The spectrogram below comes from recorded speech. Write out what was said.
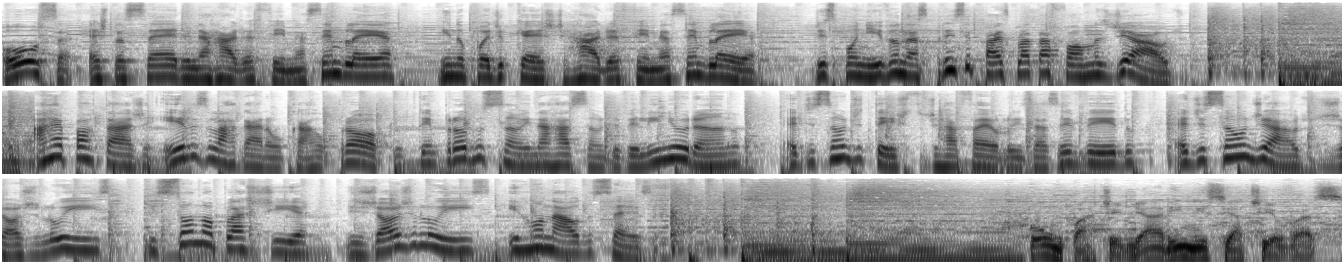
Ouça esta série na Rádio FM Assembleia e no podcast Rádio FM Assembleia, disponível nas principais plataformas de áudio. A reportagem Eles Largaram o Carro Próprio tem produção e narração de Eveline Urano, edição de texto de Rafael Luiz Azevedo, edição de áudio de Jorge Luiz e sonoplastia de Jorge Luiz e Ronaldo César. Compartilhar iniciativas.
